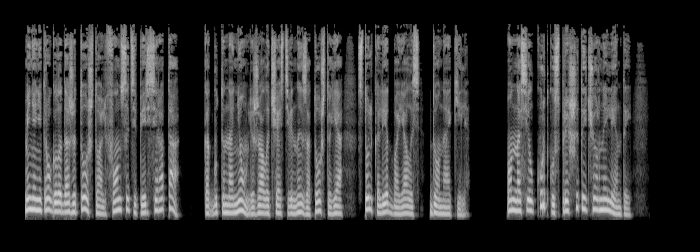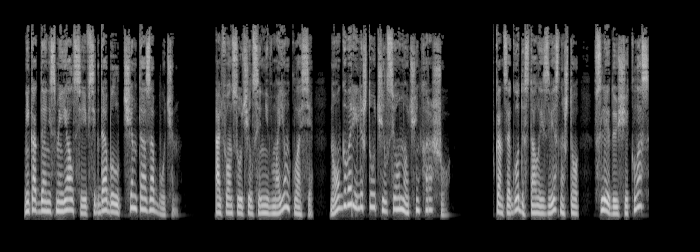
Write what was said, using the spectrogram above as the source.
Меня не трогало даже то, что Альфонсо теперь сирота, как будто на нем лежала часть вины за то, что я столько лет боялась Дона Акиле. Он носил куртку с пришитой черной лентой, никогда не смеялся и всегда был чем-то озабочен. Альфонсо учился не в моем классе, но говорили, что учился он очень хорошо. В конце года стало известно, что в следующий класс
